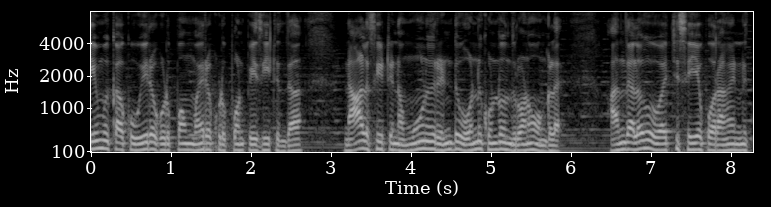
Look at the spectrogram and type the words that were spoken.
திமுகவுக்கு உயிரை கொடுப்போம் மயிரை கொடுப்போம்னு பேசிகிட்டு இருந்தால் நாலு சீட்டு நான் மூணு ரெண்டு ஒன்று கொண்டு வந்துடுவானோ உங்களை? அந்த அளவு வச்சு செய்ய போகிறாங்க இன்னும்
